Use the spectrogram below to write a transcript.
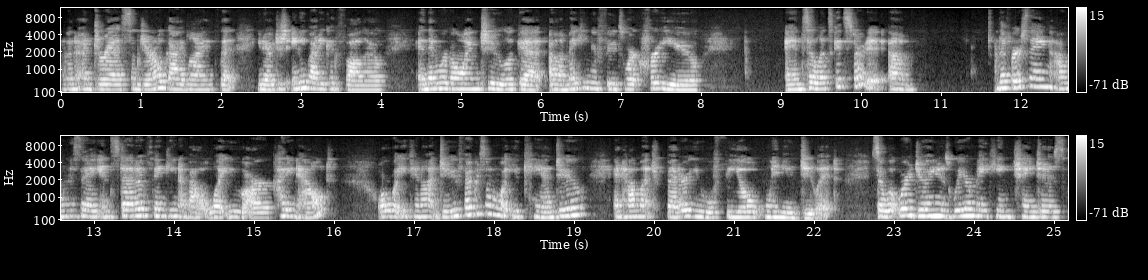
I'm going to address some general guidelines that, you know, just anybody could follow. And then we're going to look at uh, making your foods work for you. And so let's get started. Um, the first thing I want to say, instead of thinking about what you are cutting out or what you cannot do, focus on what you can do and how much better you will feel when you do it. So what we're doing is we are making changes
